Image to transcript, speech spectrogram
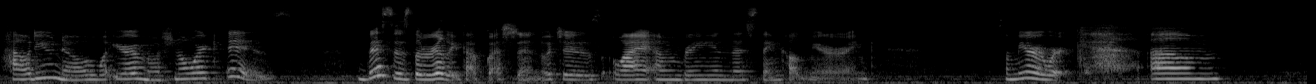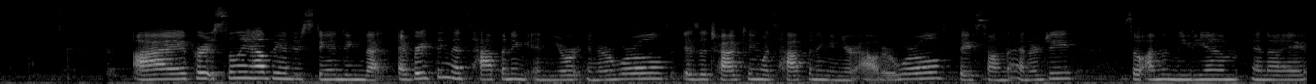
how do you know what your emotional work is? This is the really tough question, which is why I'm bringing in this thing called mirroring. So mirror work. Um, I personally have the understanding that everything that's happening in your inner world is attracting what's happening in your outer world based on the energy. So I'm a medium and I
